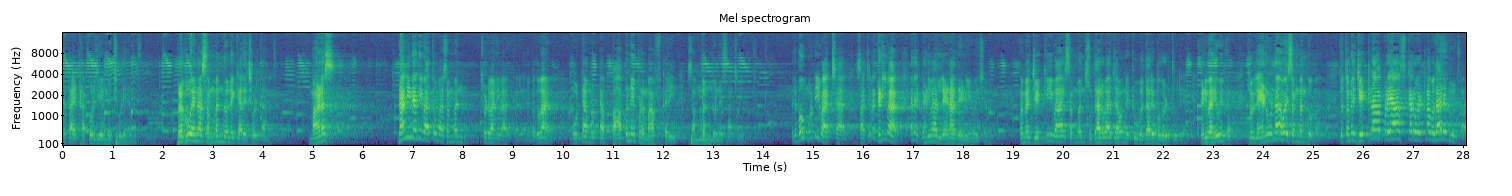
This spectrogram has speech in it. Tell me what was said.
છતાંય ઠાકોરજી એમને છોડ્યા નથી. પ્રભુ એના સંબંધોને ક્યારે છોડતા નથી. માણસ નાની નાની વાતોમાં સંબંધ છોડવાની વાત કરે અને ભગવાન મોટા મોટા પાપને પણ માફ કરી સંબંધોને સાચવી લે એટલે બહુ મોટી વાત છે આ. સાચો ને? ઘણી વાર અને ઘણી વાર લેણા દેણી હોય છે. તમે જેટલી વાર સંબંધ સુધારવા જાઓ ને એટલું વધારે બગડતું જાય. ઘણી વાર એવું થાય. જો લેણું ના હોય સંબંધોમાં, તો તમે જેટલા પ્રયાસ કરો એટલા વધારે દૂર થાવ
